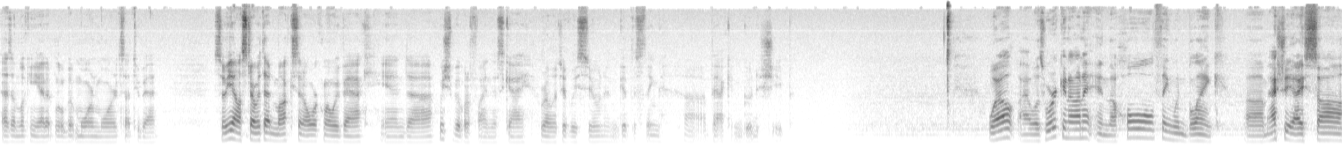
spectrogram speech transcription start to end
as I'm looking at it a little bit more and more, it's not too bad. So yeah, I'll start with that mux and I'll work my way back and uh, we should be able to find this guy relatively soon and get this thing uh, back in good shape. Well, I was working on it and the whole thing went blank. Um, actually, I saw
